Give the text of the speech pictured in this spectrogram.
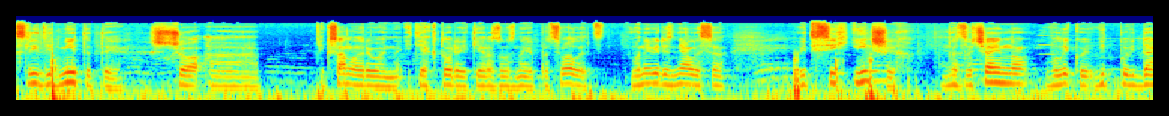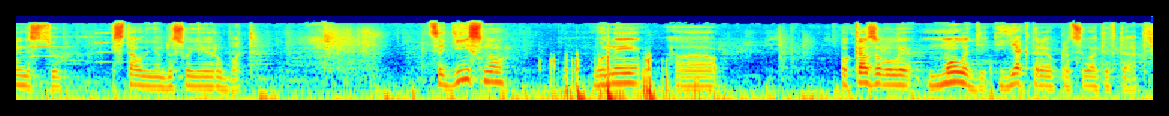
слід відмітити, що е, Оксана Ларіонівна і ті актори, які разом з нею працювали, вони відрізнялися від всіх інших надзвичайно великою відповідальністю і ставленням до своєї роботи. Це дійсно вони е, показували молоді, як треба працювати в театрі,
